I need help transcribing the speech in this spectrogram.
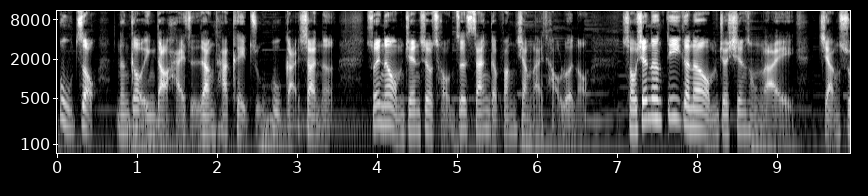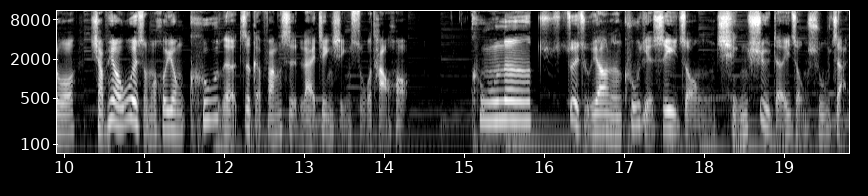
步骤能够引导孩子，让他可以逐步改善呢？所以呢，我们今天就从这三个方向来讨论哦。首先呢，第一个呢，我们就先从来讲说，小朋友为什么会用哭的这个方式来进行索讨哈？哭呢，最主要呢，哭也是一种情绪的一种舒展。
